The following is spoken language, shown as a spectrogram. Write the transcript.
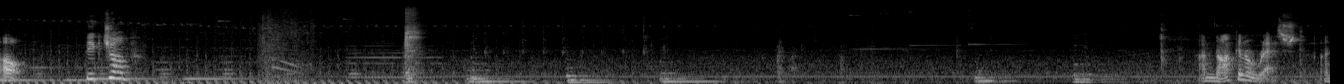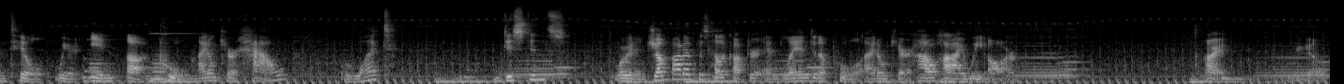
Oh, big jump! I'm not gonna rest until we're in a pool. I don't care how or what distance. We're gonna jump out of this helicopter and land in a pool. I don't care how high we are. Alright, here we go.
